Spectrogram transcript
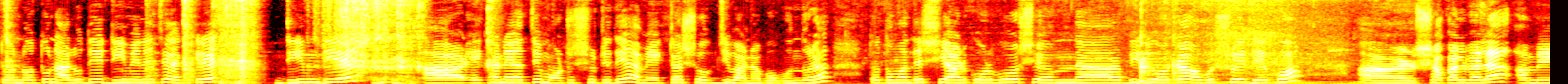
তো নতুন আলু দিয়ে ডিম এনেছে এক ক্রেট ডিম দিয়ে আর এখানে আছে মটরশুঁটি দিয়ে আমি একটা সবজি বানাবো বন্ধুরা। তো তোমাদের শেয়ার করব, সে ভিডিওটা অবশ্যই দেখো। আর সকালবেলা আমি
